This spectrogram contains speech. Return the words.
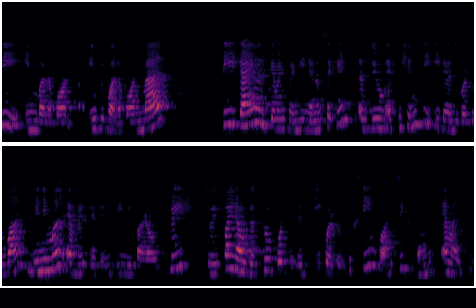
t in 1 upon into 1 upon mal. T time is given 20 nanoseconds. Assume efficiency eta is equal to 1. Minimal average latency we find out 3. So we find out the throughput which is equal to 16.67 MIPS.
